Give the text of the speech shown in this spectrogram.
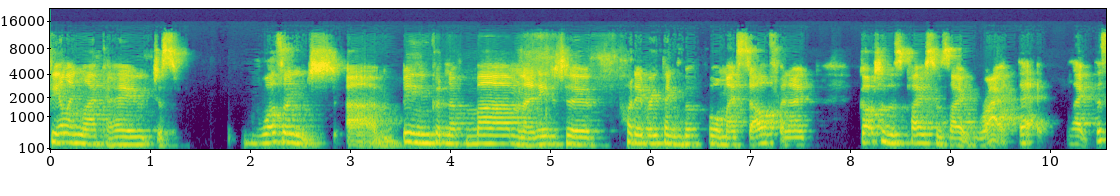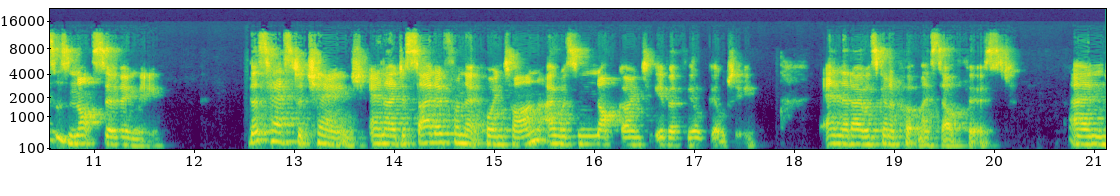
feeling like I just wasn't um, being a good enough mom and I needed to put everything before myself. And I got to this place was like, right, that like this is not serving me. This has to change. And I decided from that point on, I was not going to ever feel guilty and that I was going to put myself first. And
